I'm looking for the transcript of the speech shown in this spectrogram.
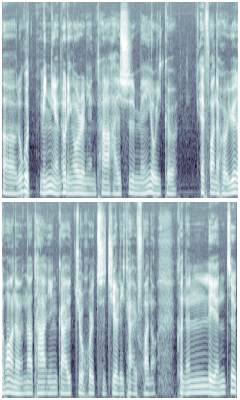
呃，如果明年二零二二年他还是没有一个。F1 的合约的话呢，那他应该就会直接离开 F1 哦，可能连这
